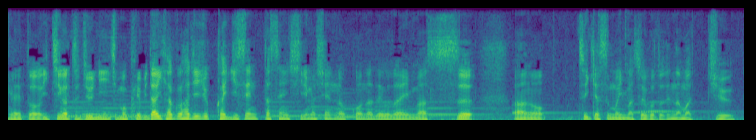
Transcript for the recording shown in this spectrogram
えーと、1月12日木曜日第180回次戦多戦知りませんのコーナーでございます。あの、ツイキャスも今ということで生中継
